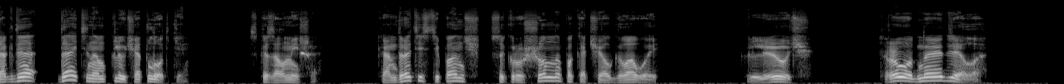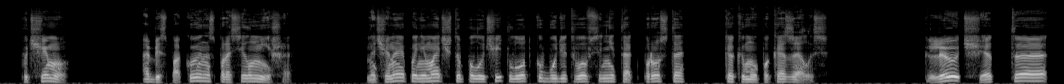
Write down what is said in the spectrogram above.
«Тогда дайте нам ключ от лодки», — сказал Миша. Кондратий Степанович сокрушенно покачал головой. «Ключ? Трудное дело». «Почему?» — обеспокоенно спросил Миша, начиная понимать, что получить лодку будет вовсе не так просто, как ему показалось. «Ключ — это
